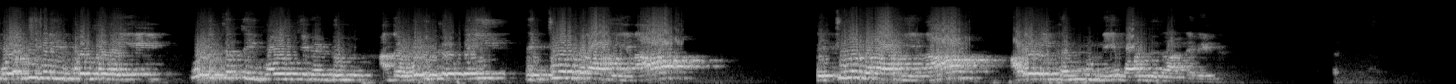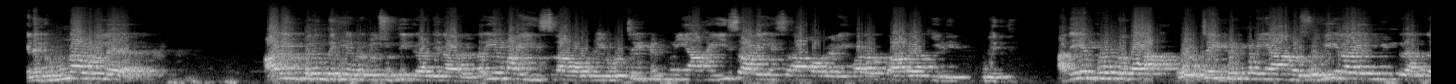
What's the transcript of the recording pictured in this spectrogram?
குழந்தைகளை பொறுத்தவரையில் ஒழுக்கத்தை போதிக்க வேண்டும். அந்த ஒழுக்கத்தை பெற்றோர்களாகிய நாம் பெற்றோர்களாகிய நாம் அவர்கள் கண் முன்னே வாழ்ந்து காட்ட வேண்டும். எனக்கு முன்னால் உள்ள ஆலிம் பெருந்தகை அவர்கள் சுட்டிக்காட்டினார்கள் மரியமாய் இஸ்லாம் அவர்களை ஒற்றை பெண்மணியாக ஈசா இஸ்லாம் அவர்களை வளர்த்து ஆளாக்கியதை குறித்து. அதே போன்றுதான் ஒற்றை பெண்மணியாக சுஹீலா என்கின்ற அந்த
